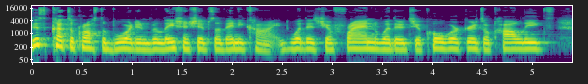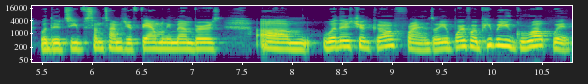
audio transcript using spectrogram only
this cuts across the board in relationships of any kind, whether it's your friend, whether it's your coworkers or colleagues, whether it's sometimes your family members, um, whether it's your girlfriends or your boyfriend, people you grew up with.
